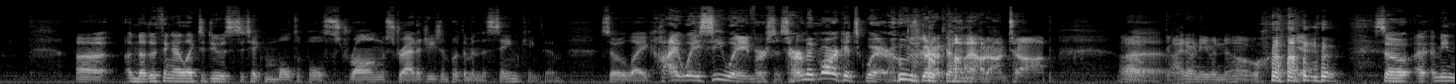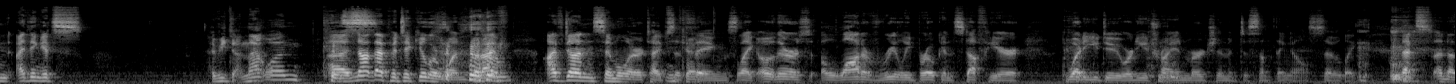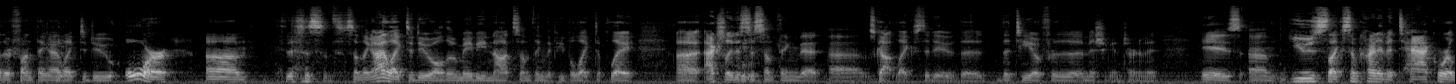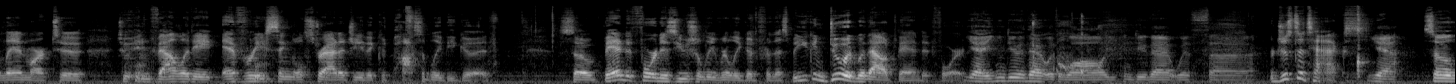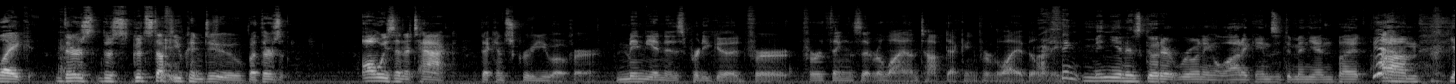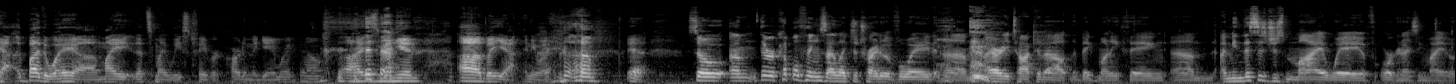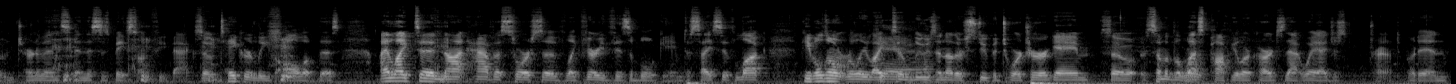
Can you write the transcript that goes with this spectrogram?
Uh, another thing I like to do is to take multiple strong strategies and put them in the same kingdom. So, like Highway Seaway versus Hermit Market Square, who's gonna Oh, come out on top? Oh, Uh, I don't even know. yeah. So, I, I mean, I think it's Have you done that one? Uh, 'Cause- not that particular one, but I've I've done similar types of things. Like, oh, there's a lot of really broken stuff here. What do you do, or do you try and merge them into something else? So, like, that's another fun thing I like to do. Or um, this is something I like to do, although maybe not something that people like to play. Uh, actually, this is something that uh, Scott likes to do. The the TO for the Michigan tournament is um, use like some kind of attack or a landmark to to invalidate every single strategy that could possibly be good. So Bandit Fort is usually really good for this, but you can do it without Bandit Fort Yeah, you can do that with Wall. You can do that with. Uh, or just attacks. yeah. So like there's there's good stuff you can do, but there's always an attack that can screw you over. Minion is pretty good for for things that rely on top decking for reliability. I think Minion is good at ruining a lot of games of Dominion, but Yeah. um, yeah. By the way, uh, my that's my least favorite card in the game right now uh, is Minion. Uh, but yeah, anyway, um, Yeah. So um, there are a couple things I like to try to avoid. Um, I already talked about the big money thing. Um, I mean, this is just my way of organizing my own tournaments, and this is based on feedback. So take or leave all of this. I like to not have a source of like very visible game decisive luck. People don't really like to lose another stupid torturer game. So some of the less popular cards that way, I just try not to put in.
